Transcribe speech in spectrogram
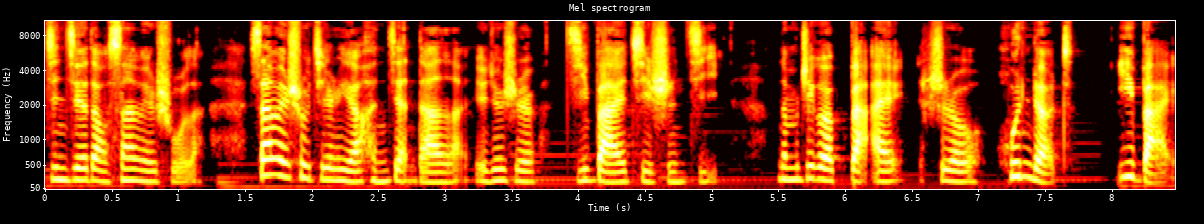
进阶到三位数了。三位数其实也很简单了，也就是几百、几十几。那么这个百是 hundred，一百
